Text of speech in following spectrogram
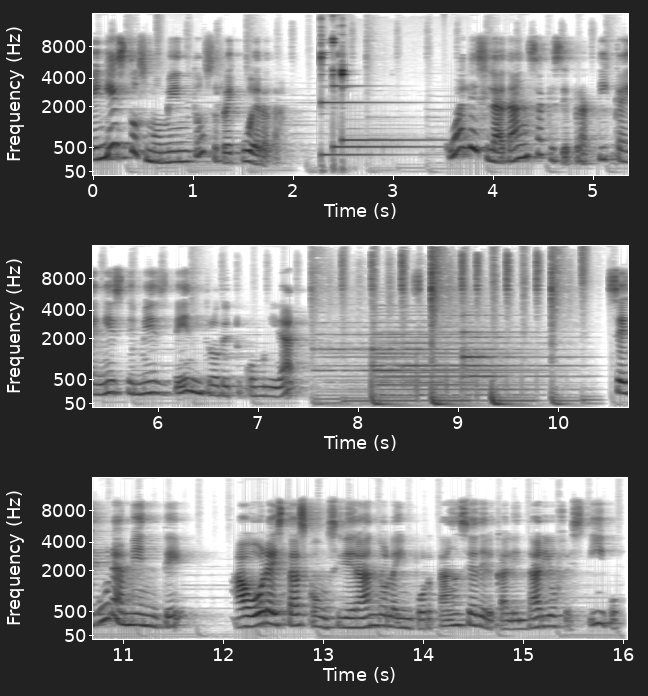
En estos momentos recuerda, ¿cuál es la danza que se practica en este mes dentro de tu comunidad? Seguramente ahora estás considerando la importancia del calendario festivo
